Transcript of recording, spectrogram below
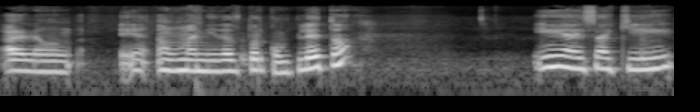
a la eh, humanidad por completo. Y es aquí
